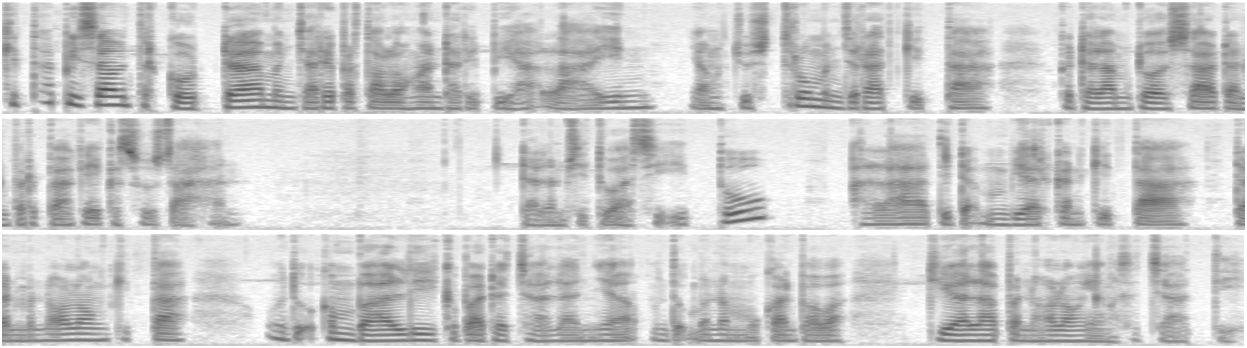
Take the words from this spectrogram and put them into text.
kita bisa tergoda mencari pertolongan dari pihak lain yang justru menjerat kita ke dalam dosa dan berbagai kesusahan. Dalam situasi itu, Allah tidak membiarkan kita dan menolong kita untuk kembali kepada jalannya untuk menemukan bahwa Dialah penolong yang sejati.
